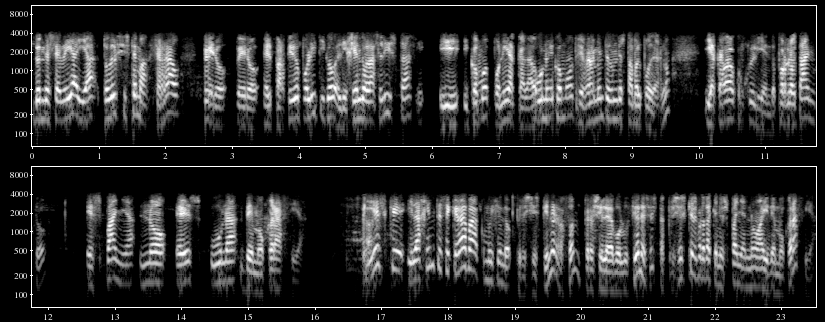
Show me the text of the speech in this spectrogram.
donde se veía ya todo el sistema cerrado, pero, pero el partido político eligiendo las listas y, y cómo ponía cada uno y cómo otro y realmente dónde estaba el poder, ¿no? Y acababa concluyendo. Por lo tanto, España no es una democracia. Y es que, y la gente se quedaba como diciendo, pero si tiene razón, pero si la evolución es esta, pero si es que es verdad que en España no hay democracia.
